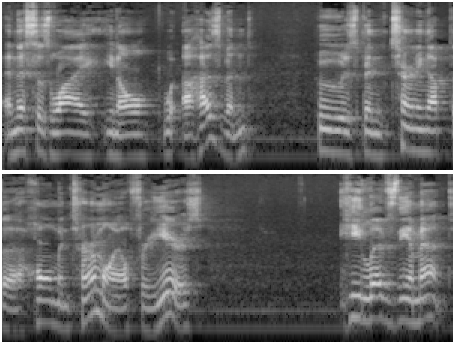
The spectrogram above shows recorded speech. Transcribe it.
And this is why, you know, a husband who has been turning up the home in turmoil for years, he lives the amend.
